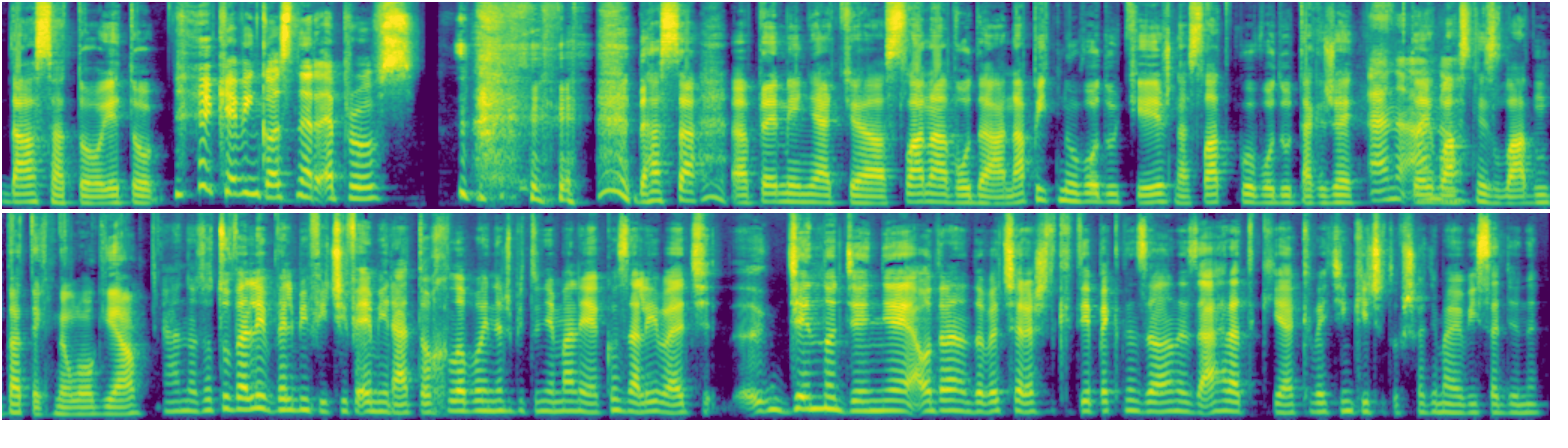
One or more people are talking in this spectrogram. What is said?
dá sa to, je to... Kevin Costner approves. Dá sa eh, premieňať eh, slaná voda na pitnú vodu tiež, na sladkú vodu, takže áno, to áno. je vlastne zvládnutá technológia. Áno, to tu veľmi, veľmi fičí v Emirátoch, lebo ináč by tu nemali ako zalívať eh, dennodenne od rána do večera všetky tie pekné zelené záhradky a kvetinky, čo tu všade majú vysadené.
